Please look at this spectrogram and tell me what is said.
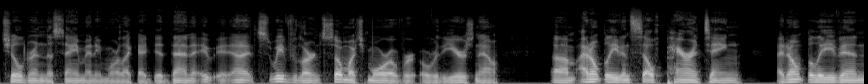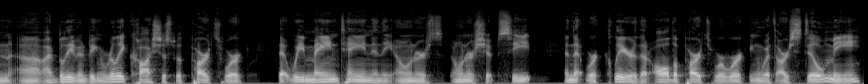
children the same anymore like I did then. It, it, we've learned so much more over over the years now. Um, I don't believe in self parenting. I don't believe in. Uh, I believe in being really cautious with parts work that we maintain in the owner's ownership seat and that we're clear that all the parts we're working with are still me.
